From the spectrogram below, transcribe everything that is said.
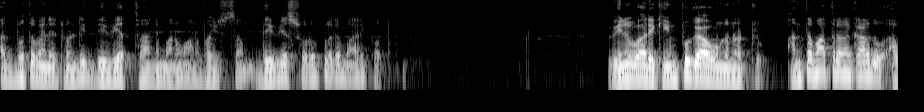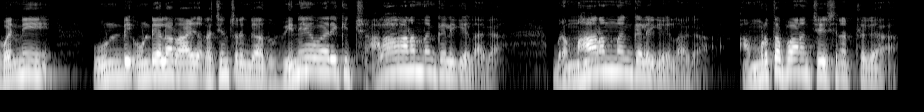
అద్భుతమైనటువంటి దివ్యత్వాన్ని మనం అనుభవిస్తాం దివ్య స్వరూపులుగా మారిపోతాం. వినువారికి ఇంపుగా ఉండునట్లు. అంత మాత్రమే కాదు అవన్నీ ఉండి ఉండేలా రా రచించడం కాదు. వినేవారికి చాలా ఆనందం కలిగేలాగా బ్రహ్మానందం కలిగేలాగా అమృతపానం చేసినట్లుగా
